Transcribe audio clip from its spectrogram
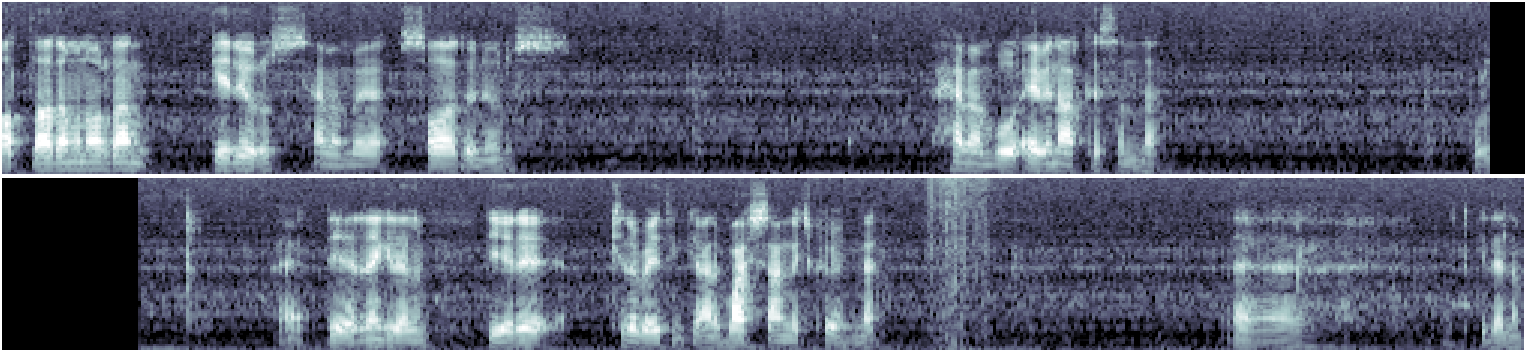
atlı adamın oradan geliyoruz. Hemen böyle sola dönüyoruz. Hemen bu evin arkasında. Evet, diğerine gidelim. Diğeri Kiribati yani başlangıç köyünde. Ee, evet, gidelim.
